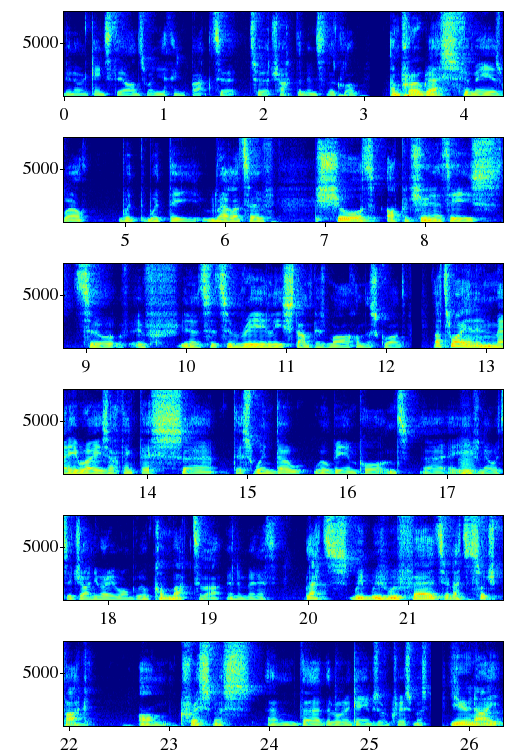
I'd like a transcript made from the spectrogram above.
you know, against the odds when you think back to to attracting him to the club and progress for me as well with with the relative short opportunities to if you know to, to really stamp his mark on the squad. That's why, in many ways, I think this uh, this window will be important, uh, mm. even though it's a January one. We'll come back to that in a minute. Let's we, we've referred to let's touch back on Christmas and uh, the running games of Christmas. You and I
